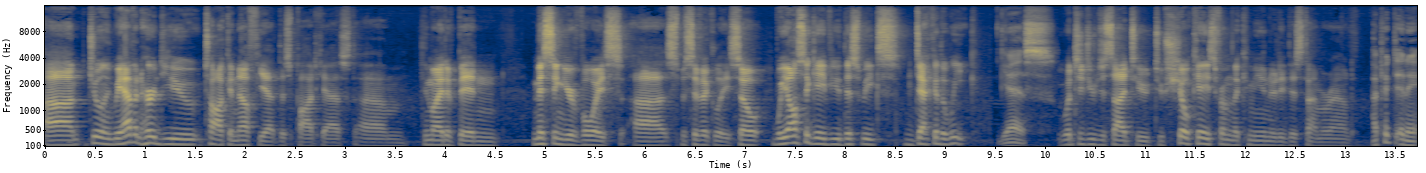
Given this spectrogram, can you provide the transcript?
Um, Julian, we haven't heard you talk enough yet this podcast. Um, they might have been missing your voice uh, specifically. So we also gave you this week's deck of the week. Yes. What did you decide to to showcase from the community this time around? I picked an,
